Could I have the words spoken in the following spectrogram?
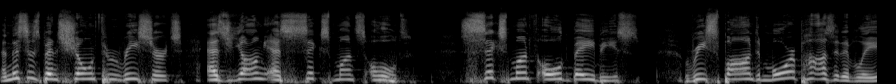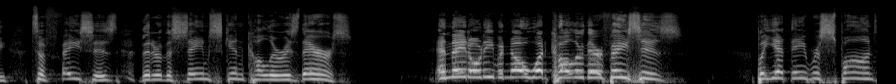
And this has been shown through research as young as six months old. Six month old babies respond more positively to faces that are the same skin color as theirs. And they don't even know what color their face is, but yet they respond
